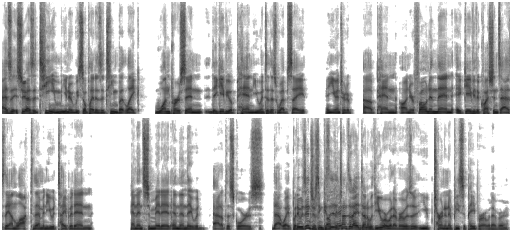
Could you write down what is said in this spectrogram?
as a, so as a team, you know, we still played as a team, but like one person, they gave you a pen. You went to this website and you entered a, a pen on your phone, and then it gave you the questions as they unlocked them, and you would type it in and then submit it, and then they would add up the scores that way. But it was interesting because the times that I had done it with you or whatever, it was a, you turn in a piece of paper or whatever.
